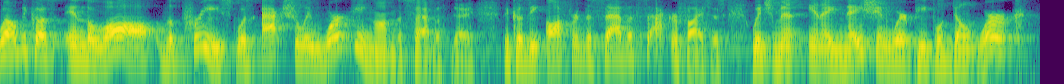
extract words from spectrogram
Well, because in the law, the priest was actually working on the Sabbath day because he offered the Sabbath sacrifices, which meant in a nation where people don't work,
